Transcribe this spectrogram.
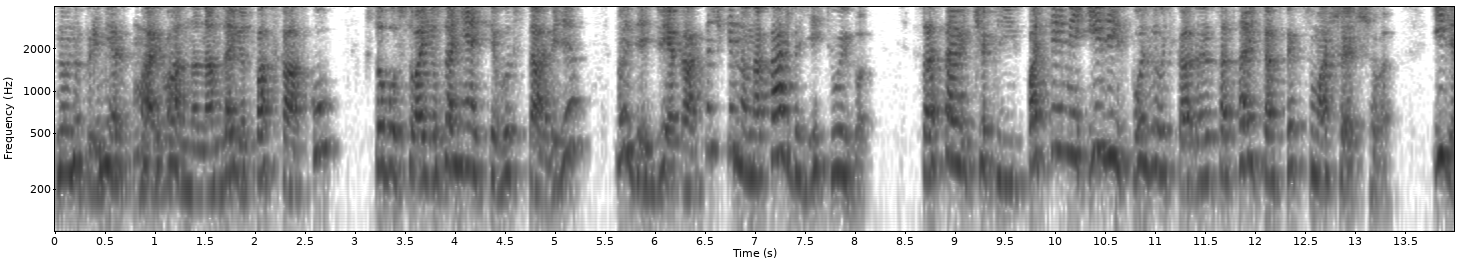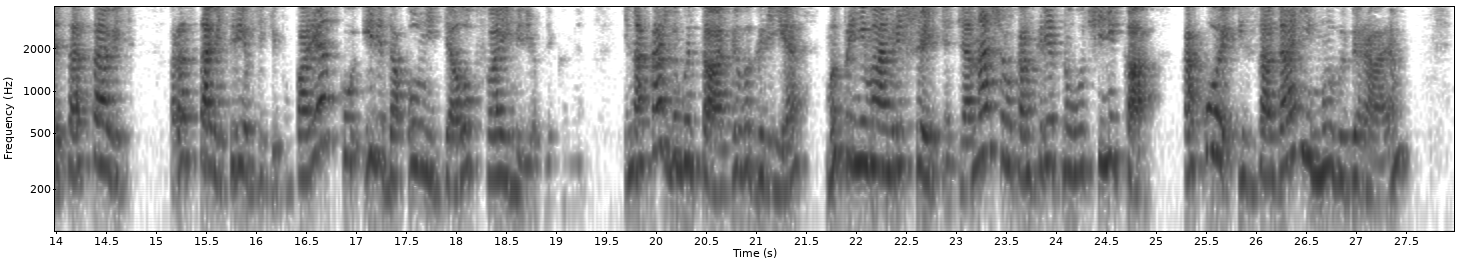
Ну, например, Мария Ивановна нам дает подсказку, чтобы в свое занятие вы вставили, ну, здесь две карточки, но на каждой есть выбор. Составить чек-лист по теме или использовать, э, составить конспект сумасшедшего. Или составить расставить реплики по порядку или дополнить диалог своими репликами. И на каждом этапе в игре мы принимаем решение для нашего конкретного ученика, какое из заданий мы выбираем,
